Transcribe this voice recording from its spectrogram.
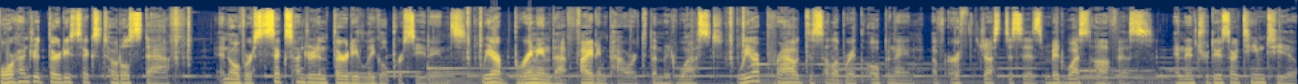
436 total staff, and over 630 legal proceedings. We are bringing that fighting power to the Midwest. We are proud to celebrate the opening of Earthjustice's Midwest office and introduce our team to you.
